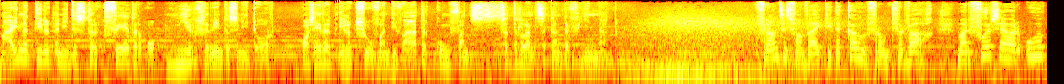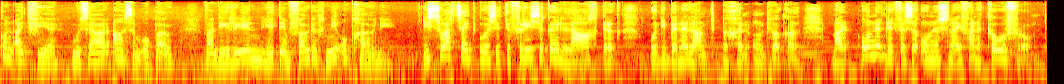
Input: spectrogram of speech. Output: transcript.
Maar hy het natuurlik in die distrik verder op meer gereën as in die dorp. Ons het dit eintlik so want die water kom van Sutherland se kant af hier na toe. Francis van Wyk het 'n koue front verwag, maar voor sy haar oë kon uitvee, moes sy haar asem ophou, want die reën het eenvoudig nie opgehou nie. Die swart suidoos het 'n vreeslike laagdruk oor die binneland begin ontwikkel, maar onder dit was 'n ondersny van 'n koue front.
